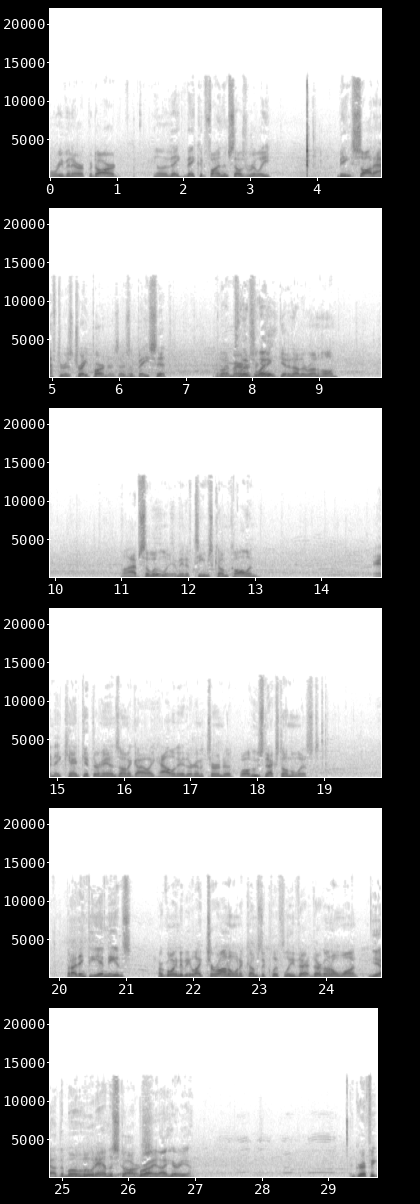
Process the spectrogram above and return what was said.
or even Erik Bedard, you know, they, they could find themselves really being sought after as trade partners. There's a base hit. The Mariners are get another run home. Well, absolutely. I mean, if teams come calling and they can't get their hands on a guy like Halladay, they're going to turn to, well, who's next on the list? But I think the Indians are going to be like Toronto when it comes to Cliff Lee. They're, they're going to want Yeah, the moon. the moon and the stars. Right, I hear you. Griffey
